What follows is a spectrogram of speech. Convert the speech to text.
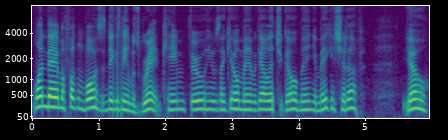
one day, my fucking boss, his nigga's name was Grant, came through. He was like, "Yo, man, we gotta let you go, man. You're making shit up." Yo,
